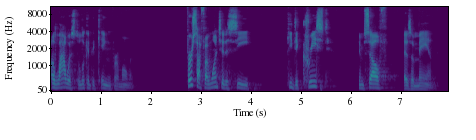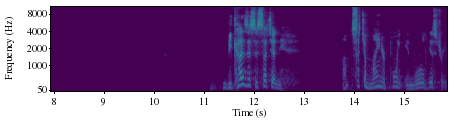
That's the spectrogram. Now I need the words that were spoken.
allow us to look at the king for a moment. First off, I want you to see he decreased himself as a man. Because this is such a, um, such a minor point in world history,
